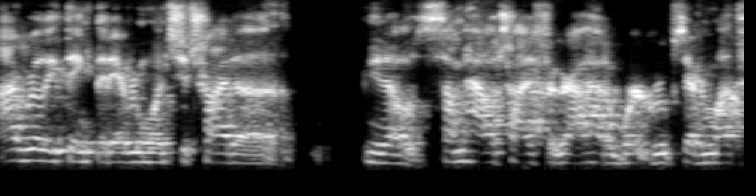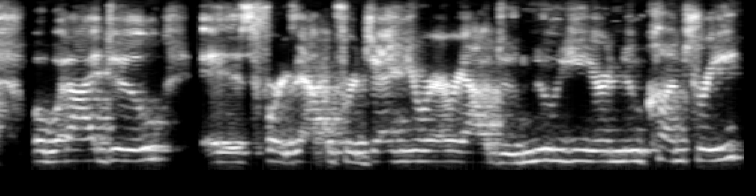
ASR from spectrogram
I really think that everyone should try to you know, somehow try to figure out how to work groups every month. But what I do is, for example, for January, I'll do New Year, New Country,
